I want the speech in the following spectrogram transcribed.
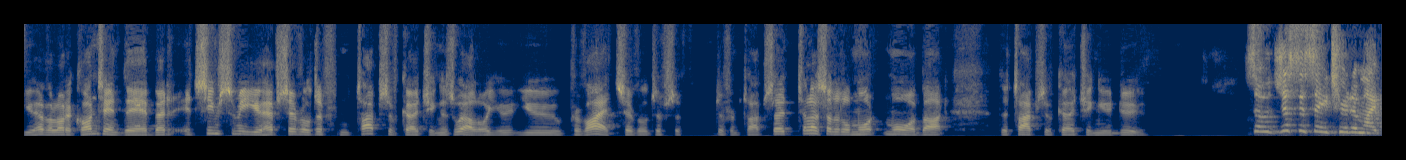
you have a lot of content there. But it seems to me you have several different types of coaching as well, or you you provide several different different types. So tell us a little more more about the types of coaching you do. So just to stay true to my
